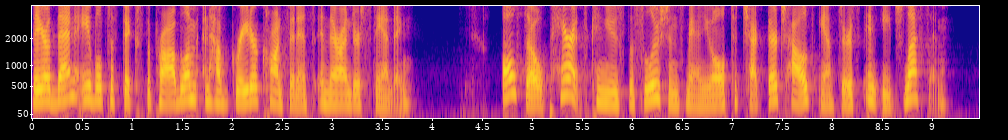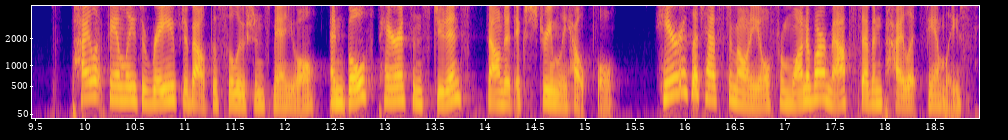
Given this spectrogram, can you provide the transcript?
They are then able to fix the problem and have greater confidence in their understanding. Also, parents can use the solutions manual to check their child's answers in each lesson. Pilot families raved about the solutions manual, and both parents and students found it extremely helpful. Here is a testimonial from one of our Math 7 pilot families.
